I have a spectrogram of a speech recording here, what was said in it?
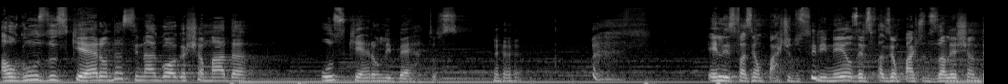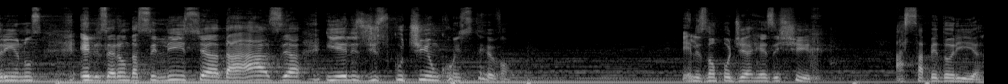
alguns dos que eram da sinagoga chamada os que eram libertos. Eles faziam parte dos sirineus, eles faziam parte dos alexandrinos, eles eram da Cilícia, da Ásia, e eles discutiam com Estevão. Eles não podiam resistir à sabedoria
